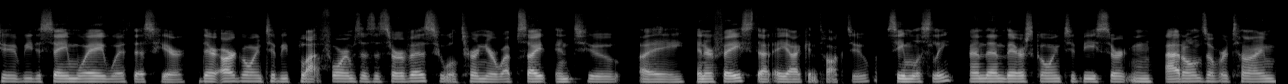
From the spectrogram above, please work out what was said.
to be the same way with this here. There are going to be platforms as a service who will turn your website into a interface that AI can talk to seamlessly. And then there's going to be certain add-ons over time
